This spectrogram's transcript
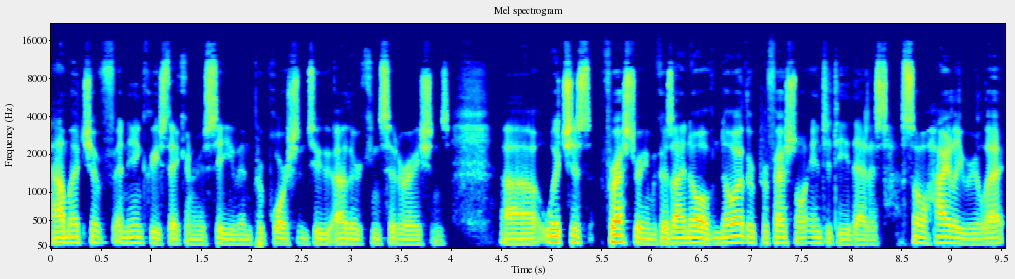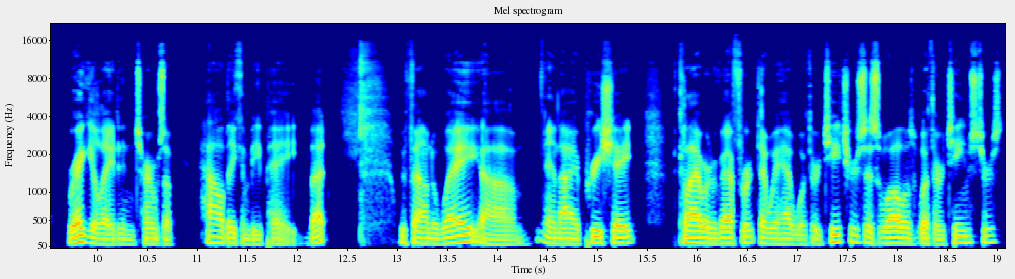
How much of an increase they can receive in proportion to other considerations, uh, which is frustrating because I know of no other professional entity that is so highly rela- regulated in terms of how they can be paid. But we found a way, um, and I appreciate the collaborative effort that we had with our teachers as well as with our teamsters.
